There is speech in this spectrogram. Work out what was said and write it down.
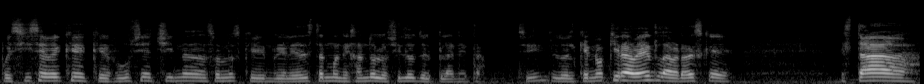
Pues sí se ve que, que Rusia, China son los que en realidad están manejando los hilos del planeta. ¿sí? El que no quiera ver, la verdad es que está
